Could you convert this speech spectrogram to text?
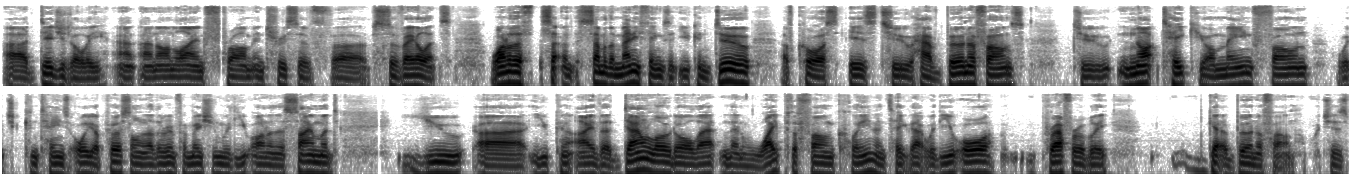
uh, digitally and, online from intrusive uh, surveillance. One of the some of the many things that you can do, of course, is to have burner phones, to not take your main phone which contains all your personal and other information with you on an assignment. You uh, you can either download all that and then wipe the phone clean and take that with you, or preferably get a burner phone, which is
